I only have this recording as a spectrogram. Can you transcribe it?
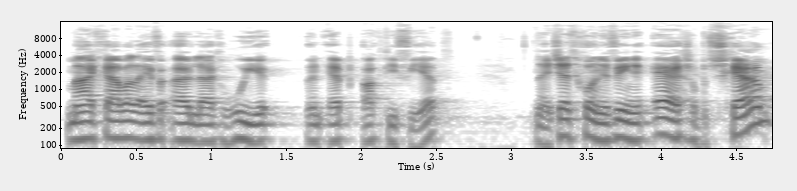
Maar ik ga wel even uitleggen hoe je een app activeert. Nou, je zet gewoon je vinger ergens op het scherm.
